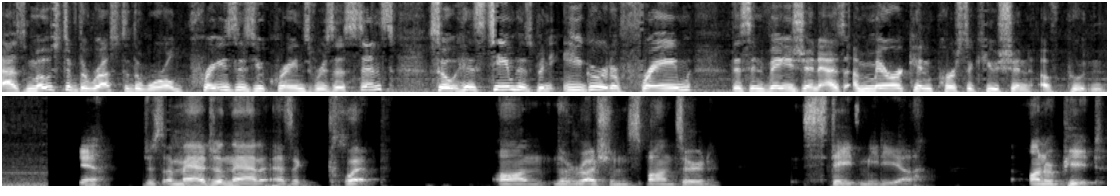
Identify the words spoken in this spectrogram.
as most of the rest of the world praises Ukraine's resistance. So his team has been eager to frame this invasion as American persecution of Putin. Yeah. Just imagine that as a clip on the Russian sponsored state media on repeat.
